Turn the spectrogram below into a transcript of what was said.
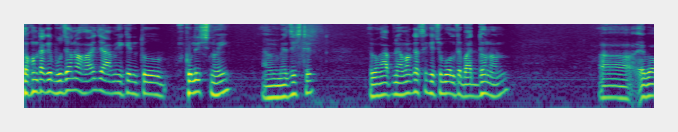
তখন তাকে বোঝানো হয় যে আমি কিন্তু পুলিশ নই, আমি ম্যাজিস্ট্রেট এবং আপনি আমার কাছে কিছু বলতে বাধ্য নন। এবং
